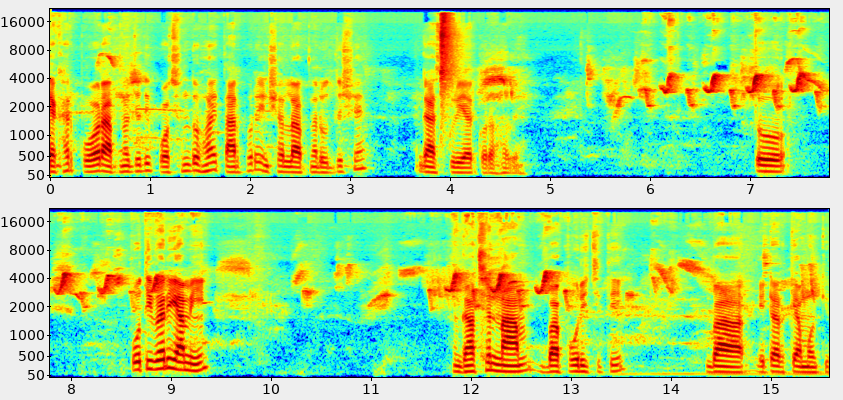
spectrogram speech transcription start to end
দেখার পর আপনার যদি পছন্দ হয়, তারপরে ইনশাল্লাহ আপনার উদ্দেশ্যে গাছ কুরিয়ার করা হবে। তো প্রতিবারই আমি গাছের নাম বা পরিচিতি বা এটার কেমন কি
